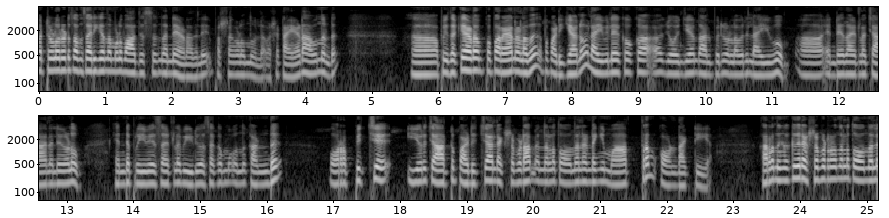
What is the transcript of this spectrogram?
മറ്റുള്ളവരോട് സംസാരിക്കാൻ നമ്മൾ ബാധ്യസ്ഥൻ തന്നെയാണ്. അതിൽ പ്രശ്നങ്ങളൊന്നുമില്ല. പക്ഷെ ടയേർഡ് ആവുന്നുണ്ട്. അപ്പോൾ ഇതൊക്കെയാണ് ഇപ്പോൾ പറയാനുള്ളത്. ഇപ്പോൾ പഠിക്കാനോ ലൈവിലേക്കൊക്കെ ജോയിൻ ചെയ്യാൻ താല്പര്യമുള്ളവർ ലൈവും എന്റേതായിട്ടുള്ള ചാനലുകളും എന്റെ പ്രീവിയസ് ആയിട്ടുള്ള വീഡിയോസൊക്കെ ഒന്ന് കണ്ട് ഉറപ്പിച്ച് ഈ ഒരു ചാർട്ട് പഠിച്ചാൽ രക്ഷപ്പെടാം എന്നുള്ള തോന്നലുണ്ടെങ്കിൽ മാത്രം കോണ്ടാക്ട് ചെയ്യുക. കാരണം നിങ്ങൾക്കിത് രക്ഷപ്പെടണമെന്നുള്ള തോന്നൽ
